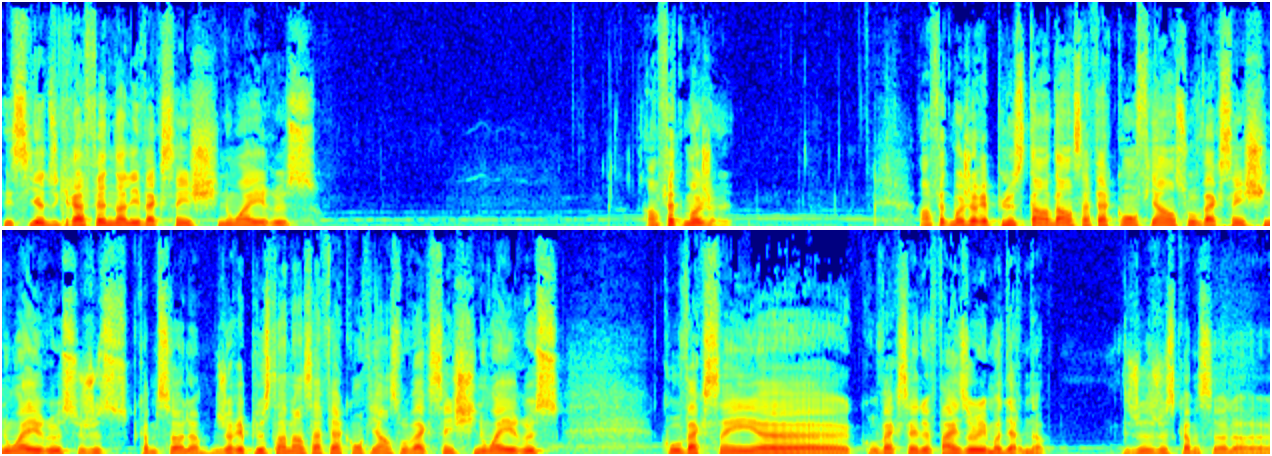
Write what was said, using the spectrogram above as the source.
Ici, il y a du graphène dans les vaccins chinois et russes? En fait, moi, en fait, moi, j'aurais plus tendance à faire confiance aux vaccins chinois et russes, juste comme ça. J'aurais plus tendance à faire confiance aux vaccins chinois et russes qu'aux vaccins, euh, vaccins de Pfizer et Moderna. Juste, juste comme ça. Là.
